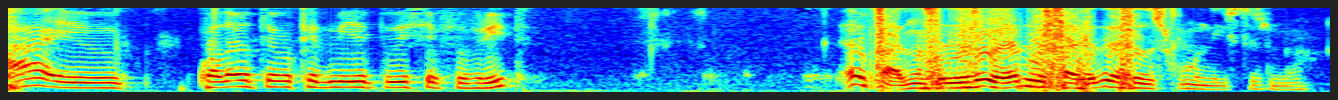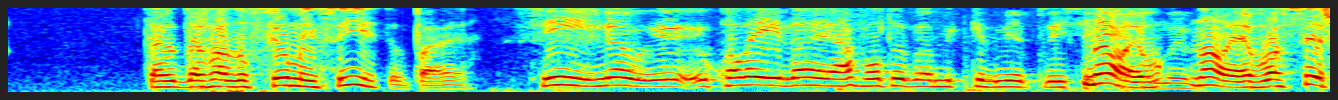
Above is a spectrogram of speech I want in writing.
Ah, e qual é o teu Academia de Polícia favorito? Opa, não sei, deve ser dos comunistas, não. Estás a falar do filme em si? Tu, pá. Sim, não, eu, qual é a ideia à volta da Academia de Polícia? Não, é, não, é vocês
